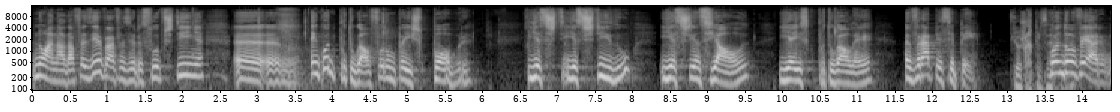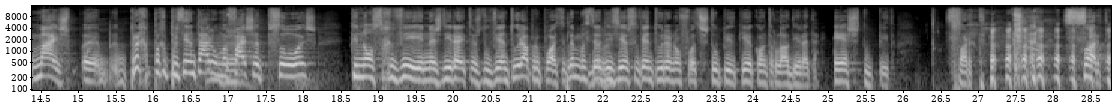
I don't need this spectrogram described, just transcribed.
não há nada a fazer, vai fazer a sua festinha. Ah, ah, enquanto Portugal for um país pobre e assisti- e assistido e assistencial, e é isso que Portugal é, haverá PCP. Quando houver mais. para representar uma faixa de pessoas que não se revê nas direitas do Ventura, a propósito, lembra-se de eu dizer se o Ventura não fosse estúpido que ia controlar a direita? É estúpido. Sorte. Sorte.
